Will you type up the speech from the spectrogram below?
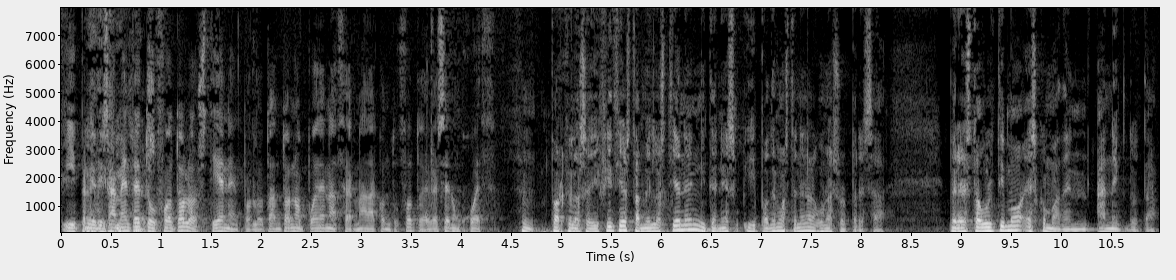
Mm. Y precisamente tu foto los tiene, por lo tanto no pueden hacer nada con tu foto, debe ser un juez. Hmm, Porque los edificios también los tienen y, tenéis, y podemos tener alguna sorpresa. Pero esto último es como de anécdota.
